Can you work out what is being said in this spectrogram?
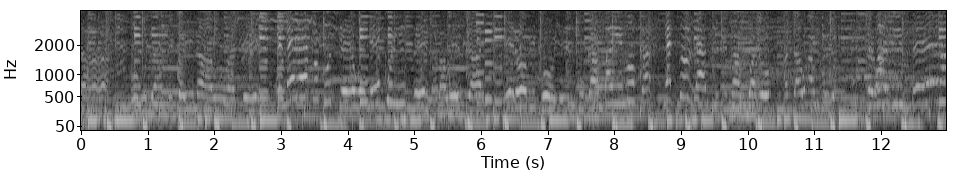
bonna obuyambi toyinaawo wadde. Emmere ekukutewe nekuyize laba wekyayi era obikoye kugamba yimuka yatula nti linaggwano atawangulwa. Tewali mbeera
